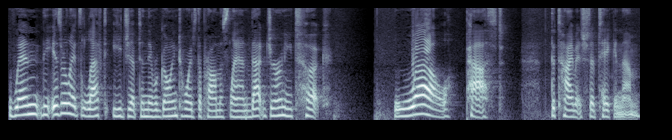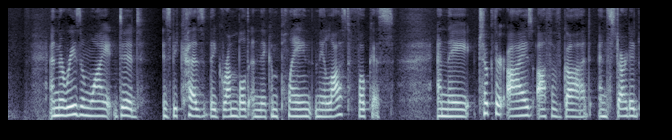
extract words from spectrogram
when the Israelites left Egypt and they were going towards the promised land, that journey took well past the time it should have taken them. And the reason why it did is because they grumbled and they complained and they lost focus. And they took their eyes off of God and started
